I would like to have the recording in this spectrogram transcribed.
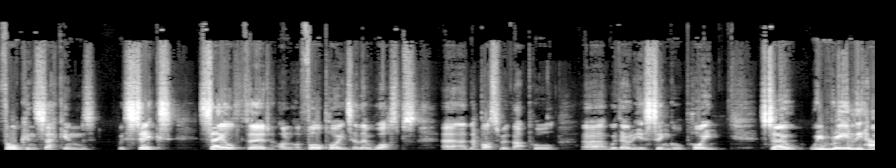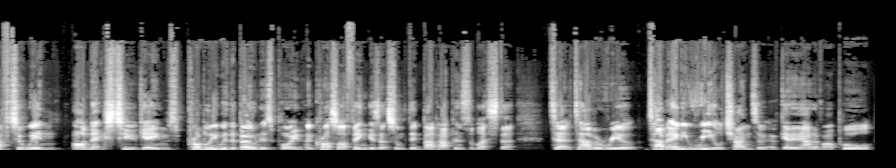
Falcons second with six, Sale third on, on four points, and then Wasps uh, at the bottom of that pool uh, with only a single point. So we really have to win our next two games, probably with a bonus point, and cross our fingers that something bad happens to Leicester. To, to have a real to have any real chance of, of, getting out of our pool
